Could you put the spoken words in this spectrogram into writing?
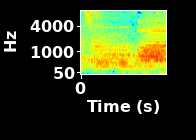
Der Vater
